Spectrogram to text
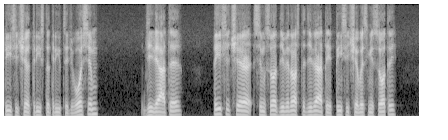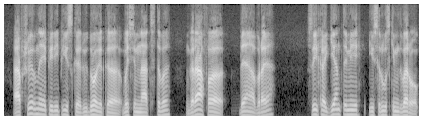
1338, 9, 1799-1800, обширная переписка Людовика XVIII, графа де Авре, с их агентами и с русским двором.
